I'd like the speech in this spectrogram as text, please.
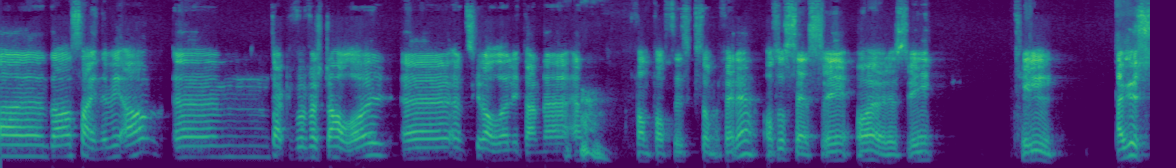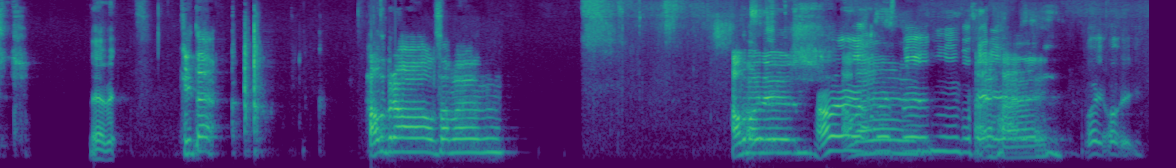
da signer vi av. Ehm, takker for første halvår. Uh, ønsker alle lytterne en fantastisk sommerferie. Og så ses vi og høres vi til august. Det gjør vi. Fint, det. Ha det bra, alle sammen. Ha det, Magnus. Ha det, Espen. God Hei, ferie. hei. Oi, oi.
